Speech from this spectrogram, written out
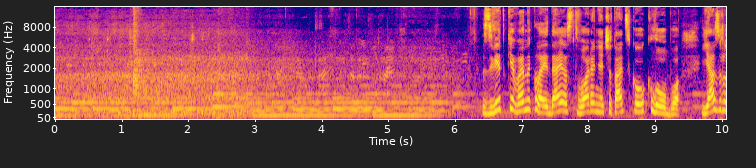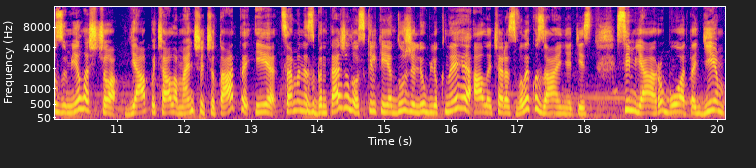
Bye. Звідки виникла ідея створення читацького клубу? Я зрозуміла, що я почала менше читати, і це мене збентежило, оскільки я дуже люблю книги, але через велику зайнятість, сім'я, робота, дім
